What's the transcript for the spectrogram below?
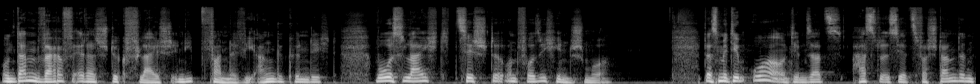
Und dann warf er das Stück Fleisch in die Pfanne, wie angekündigt, wo es leicht zischte und vor sich hinschmor. Das mit dem Ohr und dem Satz Hast du es jetzt verstanden?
